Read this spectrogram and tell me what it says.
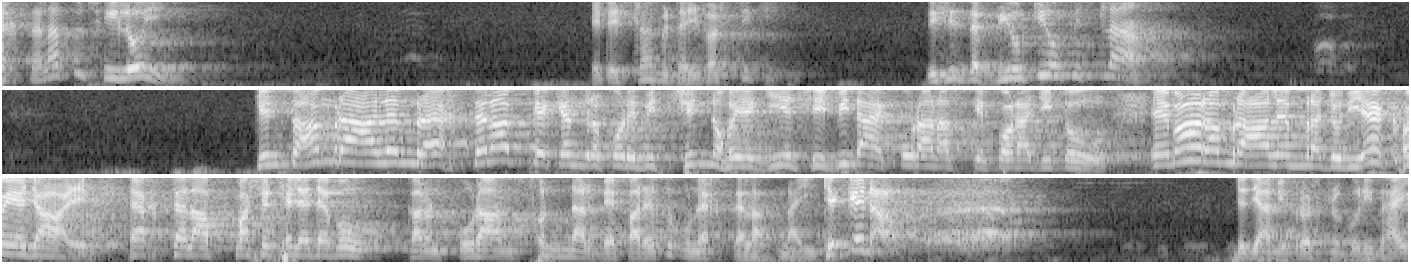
এখতেলাফ তো ছিলই। এটা ইসলামের diversity this is the beauty of Islam কিন্তু আমরা আলেমরা এখতেলাফকে কেন্দ্র করে বিচ্ছিন্ন হয়ে গিয়েছি, বিদায় কোরআন আজকে পরাজিত। এবার আমরা আলেমরা যদি এক হয়ে যায় এখতেলাফ পাশে ঠেলে দেব। কারণ কোরআন সন্ন্যার ব্যাপারে তো কোনো এখতেলাফ নাই, ঠিক না? যদি আমি প্রশ্ন করি, ভাই,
